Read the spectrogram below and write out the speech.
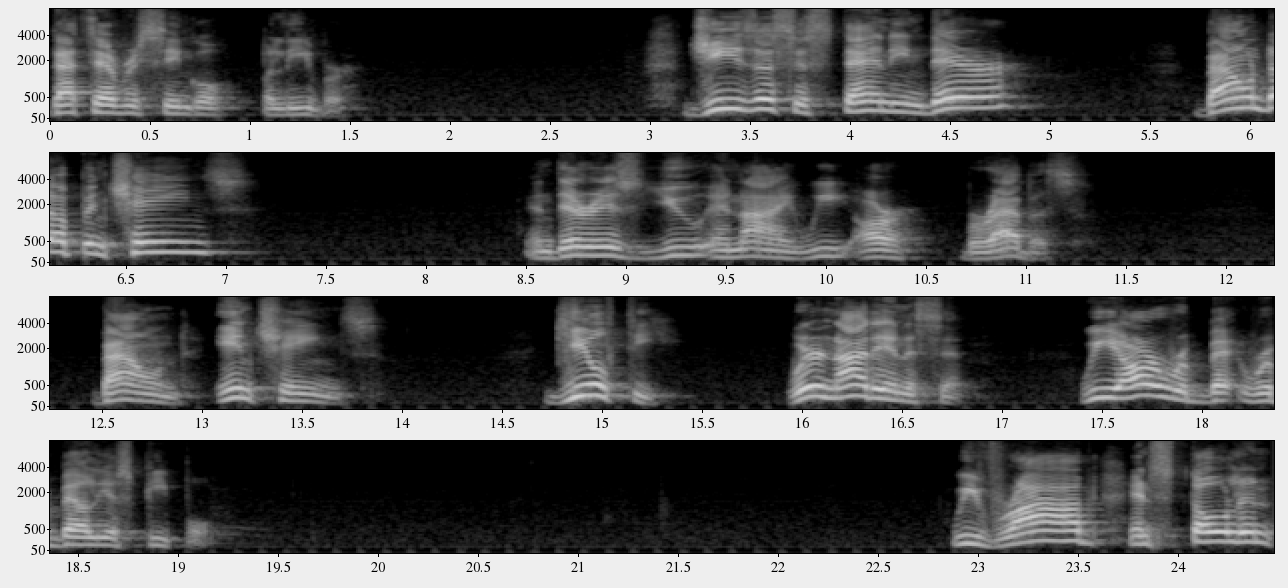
That's every single believer. Jesus is standing there, bound up in chains, and there is you and I. We are Barabbas, bound in chains, guilty. We're not innocent. We are rebe- rebellious people. We've robbed and stolen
